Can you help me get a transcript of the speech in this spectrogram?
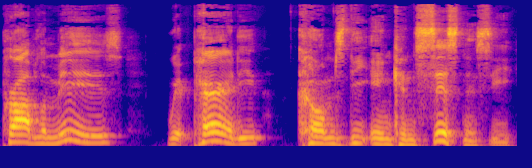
Problem is, with parity comes the inconsistency.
